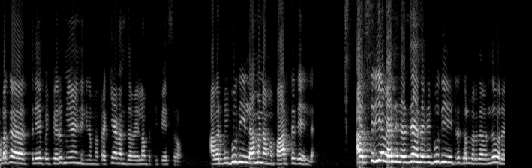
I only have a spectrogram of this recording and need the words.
உலகத்திலேயே போய் பெருமையா இன்னைக்கு நம்ம பிரக்யானந்தவை எல்லாம் பத்தி பேசுறோம். அவர் விபூதி இல்லாம நம்ம பார்த்ததே இல்லை. அவர் சிறிய வயதுல இருந்தே அந்த விபூதி சொல்றத வந்து ஒரு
